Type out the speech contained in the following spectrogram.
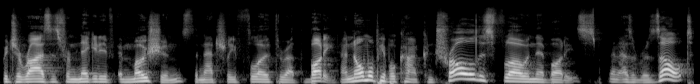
which arises from negative emotions that naturally flow throughout the body. Now, normal people can't control this flow in their bodies. And as a result,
